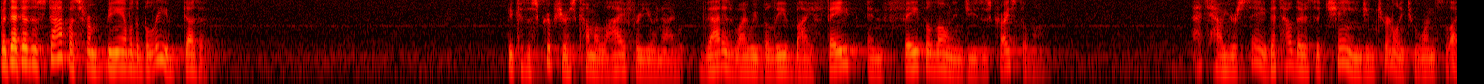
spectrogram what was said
But that doesn't stop us from being able to believe, does it? Because the scripture has come alive for you and I. That is why we believe by faith and faith alone in Jesus Christ alone. That's how you're saved. That's how there's a change internally to one's life.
